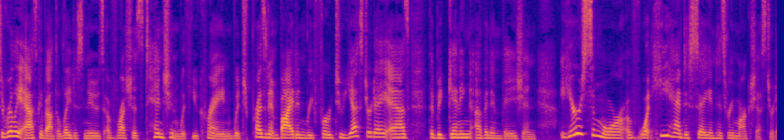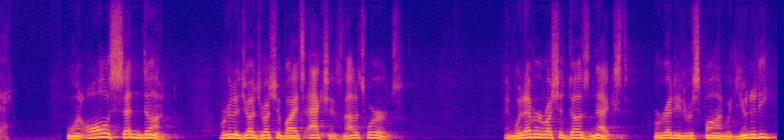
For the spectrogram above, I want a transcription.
to really ask about the latest news of Russia's tension with Ukraine, which President Biden referred to yesterday as the beginning of an invasion. Here's some more of what he had to say in his remarks yesterday. When all is said and done, we're going to judge Russia by its actions, not its words. And whatever Russia does next, we're ready to respond with unity,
